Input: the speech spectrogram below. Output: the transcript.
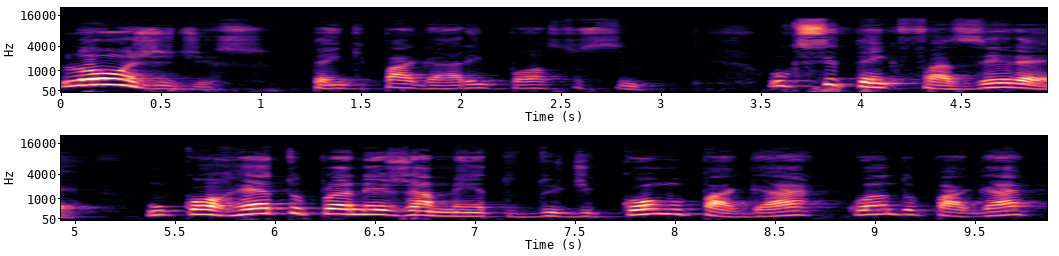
Longe disso, tem que pagar impostos sim. O que se tem que fazer é um correto planejamento de como pagar, quando pagar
